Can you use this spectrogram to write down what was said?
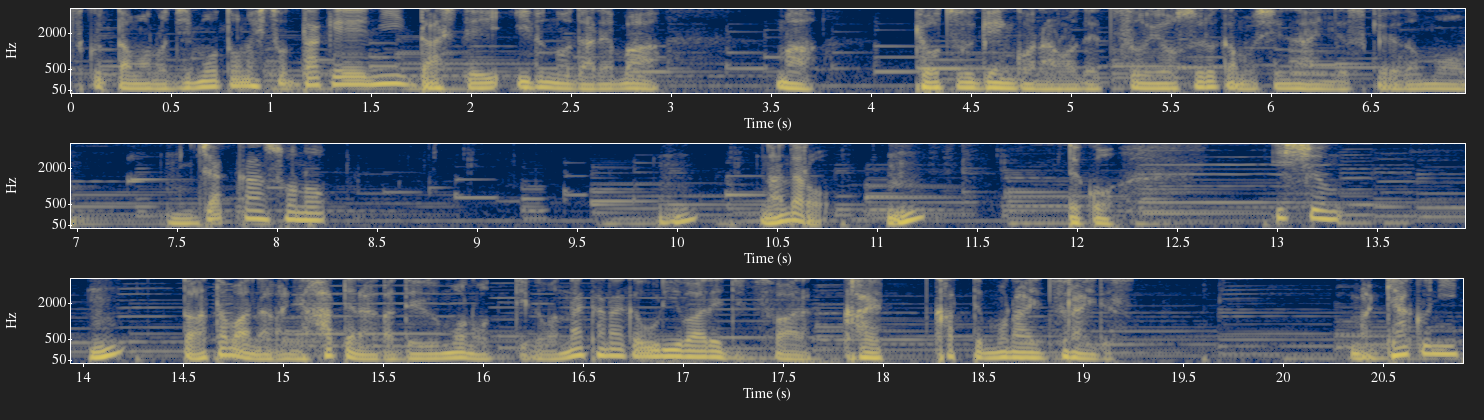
作ったもの地元の人だけに出しているのであればまあ共通言語なので通用するかもしれないんですけれども若干そのん？なんだろう？ん？でこう一瞬ん？と頭の中にハテナが出るものっていうのはなかなか売り場で実は買ってもらいづらいです。まあ、逆に、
